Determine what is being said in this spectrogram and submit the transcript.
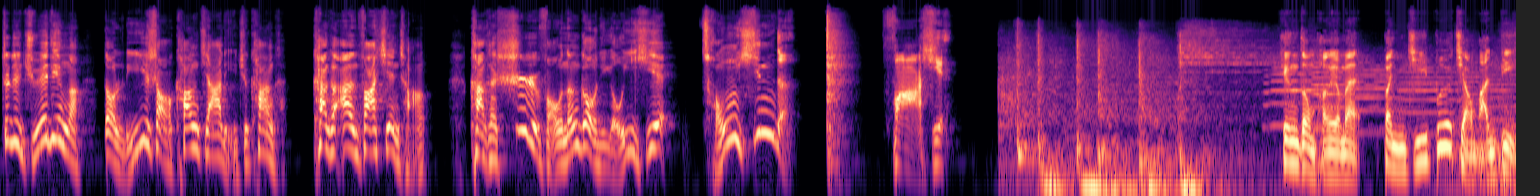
这就决定啊到黎少康家里去看看，看看案发现场，看看是否能够有一些重新的发现。听众朋友们，本集播讲完毕。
